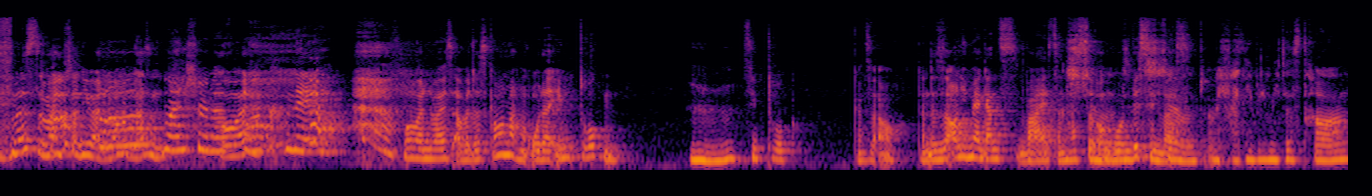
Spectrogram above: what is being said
Das müsste man schon jemand machen lassen. Mein schöner Wo man. Nee. wo man weiß, aber das kann man machen. Oder eben drucken. Mhm. Siebdruck. Kannst du auch. Dann ist es auch nicht mehr ganz weiß. Dann hast du irgendwo ein bisschen was. Stimmt. Aber ich weiß nicht, ob ich mich das traue.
